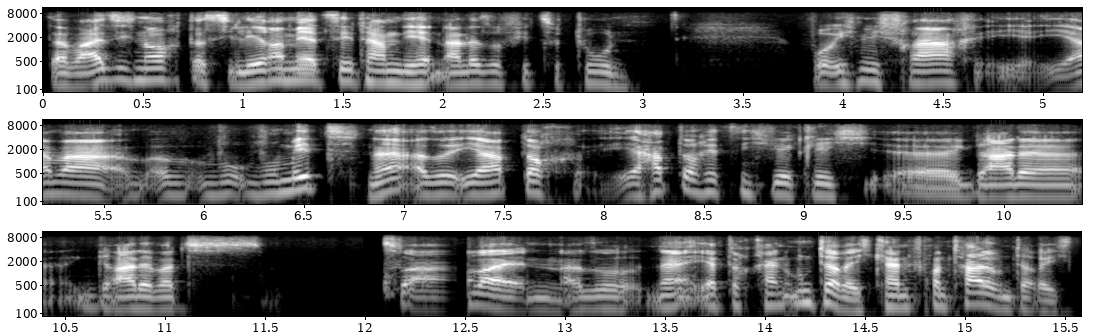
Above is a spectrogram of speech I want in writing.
da weiß ich noch, dass die Lehrer mir erzählt haben, die hätten alle so viel zu tun. Wo ich mich frage, ja, aber womit? Ne? Also ihr habt doch, ihr habt doch jetzt nicht wirklich äh, gerade gerade was zu arbeiten. Also, ne, ihr habt doch keinen Unterricht, keinen Frontalunterricht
